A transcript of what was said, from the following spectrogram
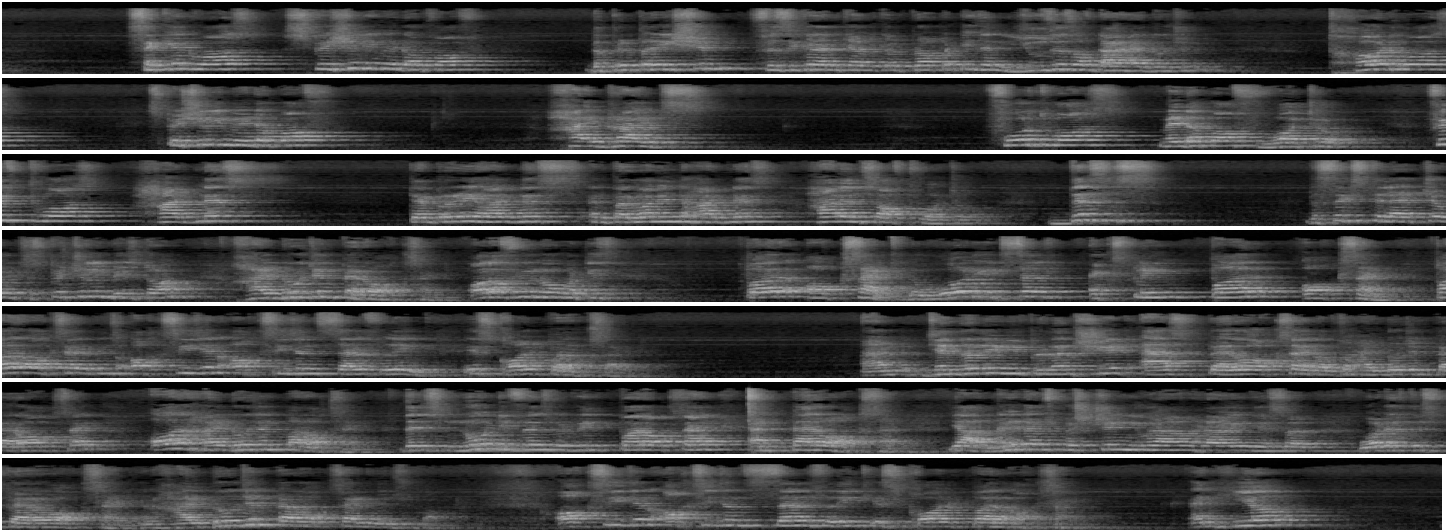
Second was specially made up of the preparation, physical and chemical properties and uses of dihydrogen. Third was specially made up of hydrides. Fourth was made up of water. Fifth was hardness, temporary hardness and permanent hardness, hard and soft water. This is the sixth lecture which is specially based on hydrogen peroxide. All of you know what is peroxide. The word itself explains peroxide. Peroxide means oxygen oxygen self link is called peroxide. And generally we pronunciate as peroxide also hydrogen peroxide or hydrogen peroxide. There is no difference between peroxide and peroxide. Yeah, many times question you are having this, uh, what is this peroxide? And hydrogen peroxide means what? Oxygen, oxygen self-link is called peroxide. And here,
